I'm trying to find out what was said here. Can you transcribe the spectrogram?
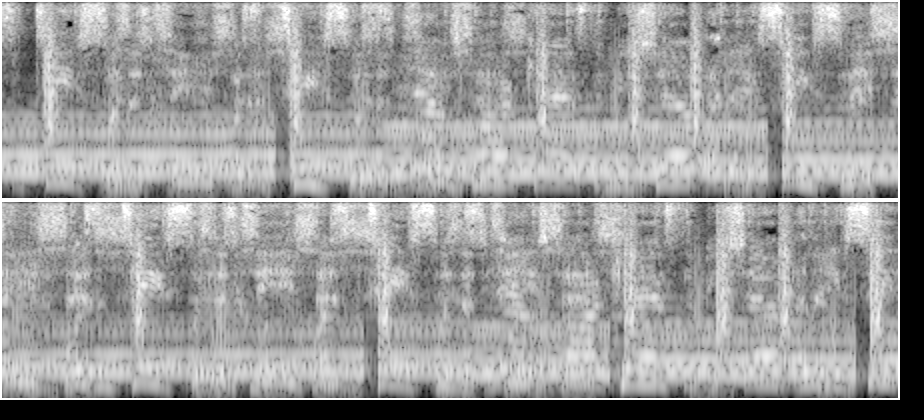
What's the T What's the T What's the T What's the T Yams podcast to be shell and they see They see What's the T What's the T What's the T What's the T Yams podcast to be shell and they see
